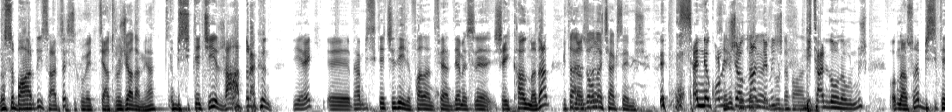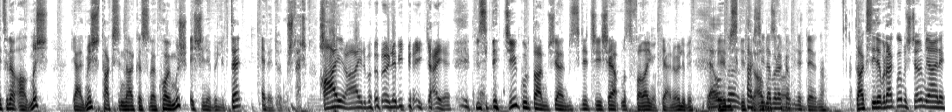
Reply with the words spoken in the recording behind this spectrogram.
Nasıl bağırdıysa artık Sesi kuvvetli tiyatrocu adam ya. bisikletçiyi rahat bırakın diyerek e, ben bisikletçi değilim falan filan demesine şey kalmadan Bir tane ondan de sonra- ona çaksaymış. sen ne konuşuyorsun lan kurtarıyoruz demiş. burada falan. Bir tane de ona vurmuş. Ondan sonra bisikletini almış. Gelmiş taksinin arkasına koymuş eşiyle birlikte eve dönmüşler. Hayır hayır böyle- böyle bitmiyor hikaye. Bisikletçiyi kurtarmış yani bisikletçiyi şey yapması falan yok yani öyle bir Ya e, bisikletini taksiyle alması falan. bırakabilir devne. Taksiyle bırakmamış canım yani.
